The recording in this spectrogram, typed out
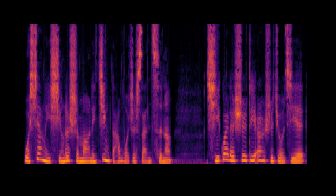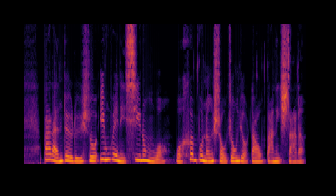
我向你行了什么？你竟打我这三次呢？’”奇怪的是，第二十九节，巴兰对驴说：“因为你戏弄我，我恨不能手中有刀把你杀了。”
